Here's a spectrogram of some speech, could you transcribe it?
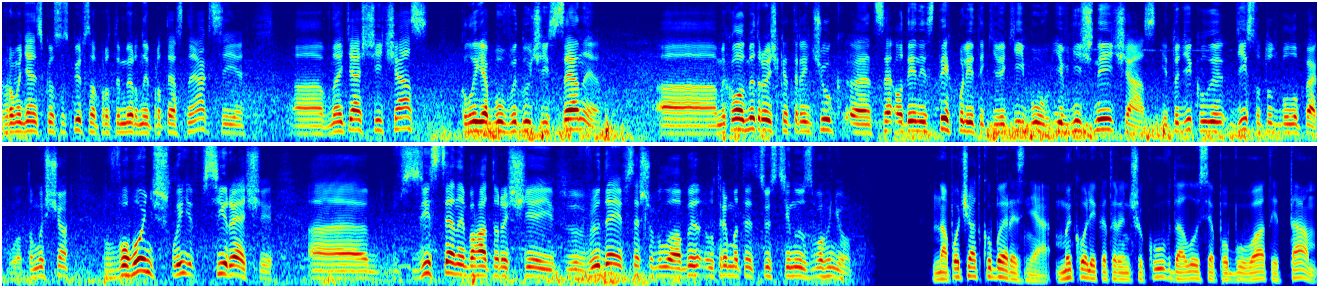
громадянського суспільства, проти мирної протестної акції. Е, в найтяжчий час, коли я був ведучий сцени, е, Микола Дмитрович Катеринчук е, це один із тих політиків, який був і в нічний час, і тоді, коли дійсно тут було пекло. Тому що в вогонь йшли всі речі. Е, Зі сцени багато речей, в людей все, що було, аби утримати цю стіну з вогню. На початку березня Миколі Катеринчуку вдалося побувати там,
